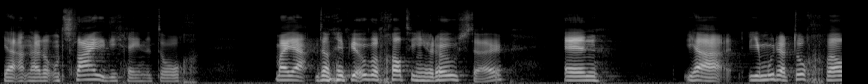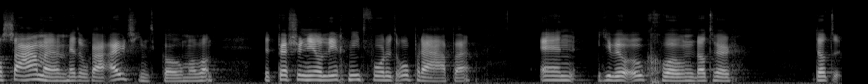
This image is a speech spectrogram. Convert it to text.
ja, nou dan ontsla je diegene toch. Maar ja, dan heb je ook een gat in je rooster. En ja, je moet daar toch wel samen met elkaar uit zien te komen. Want het personeel ligt niet voor het oprapen. En je wil ook gewoon dat, er, dat,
